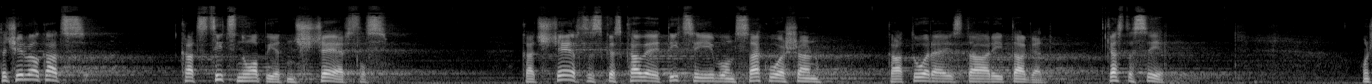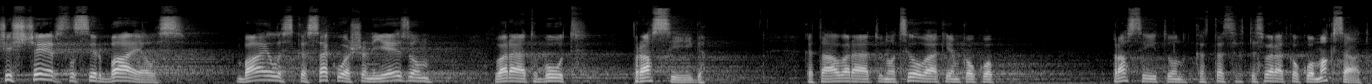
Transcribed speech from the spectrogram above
Taču ir vēl kāds, kāds cits nopietns šķērslis kāds šķērslis, kas kavē ticību un sekošanu, kā toreiz, tā arī tagad. Kas tas ir? Un šis šķērslis ir bailes. Bailes, ka sekošana Jēzum varētu būt prasīga, ka tā varētu no cilvēkiem kaut ko prasīt un ka tas, tas varētu kaut ko maksāt.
